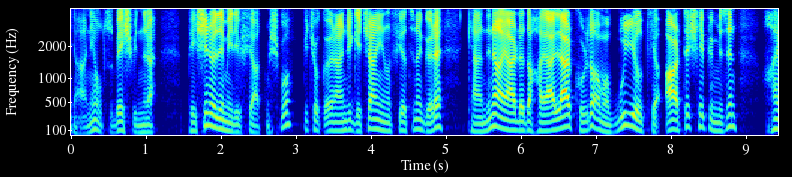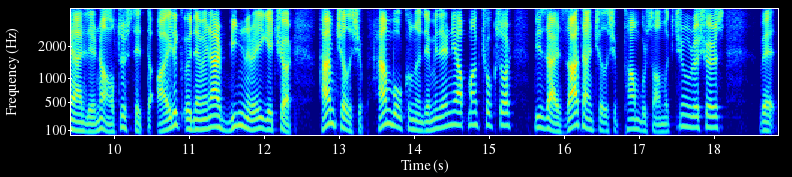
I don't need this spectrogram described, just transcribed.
Yani 35 bin lira. Peşin ödemeli bir fiyatmış bu. Birçok öğrenci geçen yılın fiyatına göre kendini ayarladı, hayaller kurdu ama bu yılki artış hepimizin hayallerini alt üst etti. Aylık ödemeler bin lirayı geçiyor. Hem çalışıp hem bu okulun ödemelerini yapmak çok zor. Bizler zaten çalışıp tam burs almak için uğraşıyoruz ve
